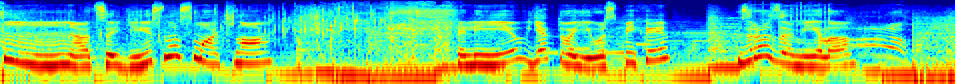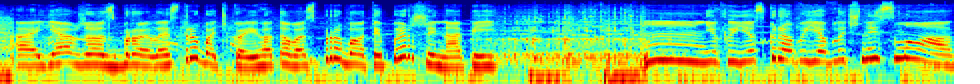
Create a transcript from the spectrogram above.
Хм, а це дійсно смачно. Лів, як твої успіхи? Зрозуміло. А я вже озброїлась трубочкою і готова спробувати перший напій. Ммм, який яскравий яблучний смак.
